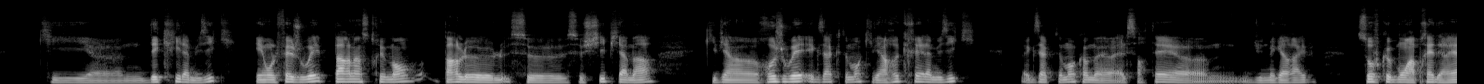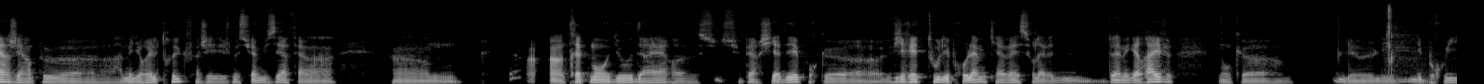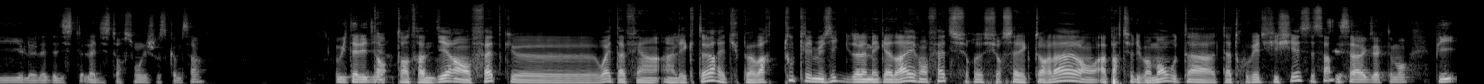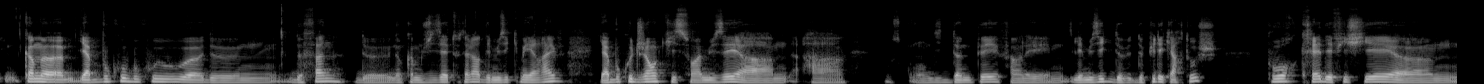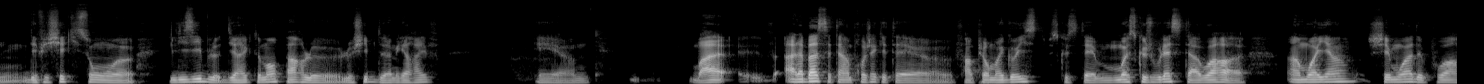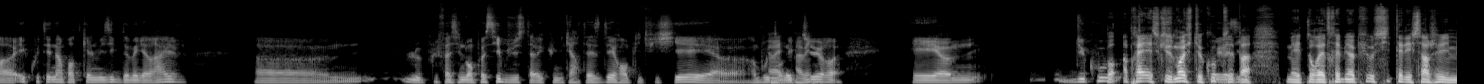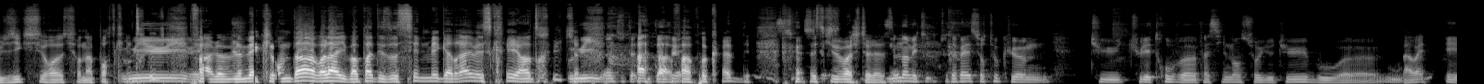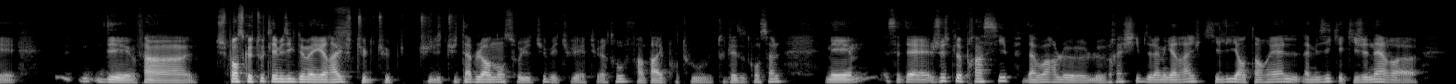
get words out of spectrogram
qui euh, décrit la musique, et on le fait jouer par l'instrument, par le, ce, ce chip Yamaha, qui vient rejouer exactement, qui vient recréer la musique exactement comme euh, elle sortait euh, d'une Mega Drive. Sauf que bon, après, derrière, j'ai un peu amélioré le truc. Enfin, je me suis amusé à faire un, un, traitement audio derrière euh, su- super chiadé pour que euh, virer tous les problèmes qu'il y avait sur la, de la Mega Drive. Donc, le- les, les bruits, la, dist- la distorsion, les choses comme ça. Oui, t'allais dire. en- t'es en train de dire en fait que ouais, t'as fait un, un lecteur et tu peux avoir toutes les musiques de la Mega Drive en fait sur, sur ces lecteurs-là à partir du moment où t'as as trouvé le fichier, c'est ça? C'est ça, exactement. Puis, comme euh, il y a beaucoup, beaucoup euh, de, de fans, de, donc, comme je disais tout à l'heure, des musiques Mega Drive, il y a beaucoup de gens qui se sont amusés à, à ce qu'on dit dumper, enfin, les, les musiques de- depuis les cartouches pour créer des fichiers, euh, des fichiers qui sont euh, lisibles directement par le, le chip de la Mega Drive. Et euh, bah, à la base, c'était un projet qui était enfin purement égoïste, puisque c'était moi ce que je voulais, c'était avoir un moyen chez moi de pouvoir écouter n'importe quelle musique de Mega Drive euh, le plus facilement possible, juste avec une carte SD remplie de fichiers, et, euh, un bouton Ouais, ah oui. lecture. Et euh, du coup, Bon, après, excuse-moi, je te coupe, Oui, c'est pas. Mais t'aurais très bien pu aussi télécharger les musiques sur, euh, sur n'importe quel oui, truc. oui, oui, oui. Enfin, le, le mec lambda, voilà, il va pas désosser une Mega Drive et se créer un truc. Oui, non, tout à, tout à fait. enfin, faut quand même des- Excuse-moi, je te laisse. Non, non, mais tout, tout à fait. Surtout que hum, tu, tu les trouves euh, facilement sur YouTube ou. euh, ou- Bah ouais. Et des, enfin, je pense que toutes les musiques de Mega Drive, tu, tu, tu, tu tapes leur nom sur YouTube et tu les, tu les retrouves. Enfin, pareil pour tout- toutes les autres consoles. Mais c'était juste le principe d'avoir le, le vrai chip de la Mega Drive qui lit en temps réel la musique et qui génère euh,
